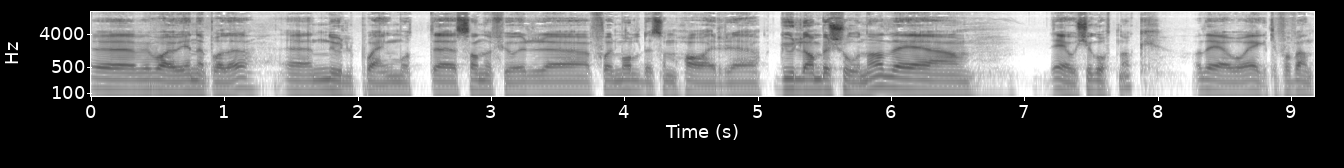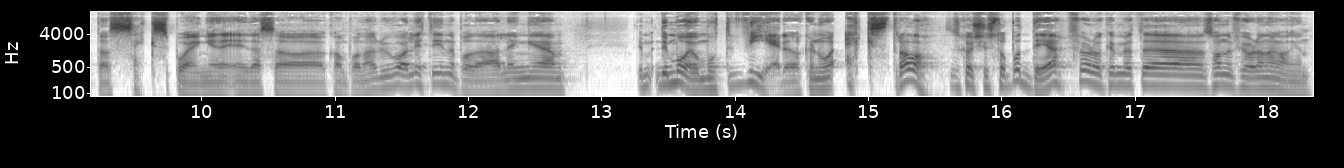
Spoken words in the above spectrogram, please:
Eh, vi var jo inne på det. Eh, null poeng mot eh, Sandefjord for Molde, som har gullambisjoner. Det, det, er jo ikke godt nok. Og det er jo egentlig forventa seks poeng i, disse kampene. her. Du var litt inne på det, Erling. De, de, må jo motivere dere noe ekstra, da. Det skal ikke stå på det før dere møter Sandefjord denne gangen.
